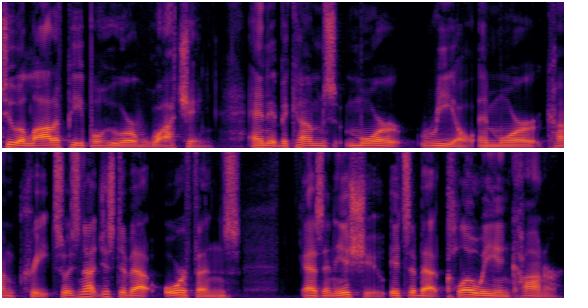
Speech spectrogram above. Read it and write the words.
to a lot of people who are watching, and it becomes more real and more concrete. So, it's not just about orphans as an issue, it's about Chloe and Connor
